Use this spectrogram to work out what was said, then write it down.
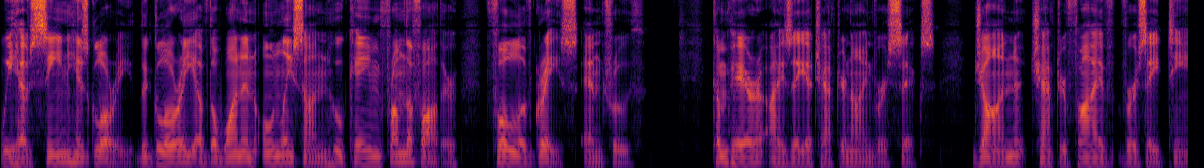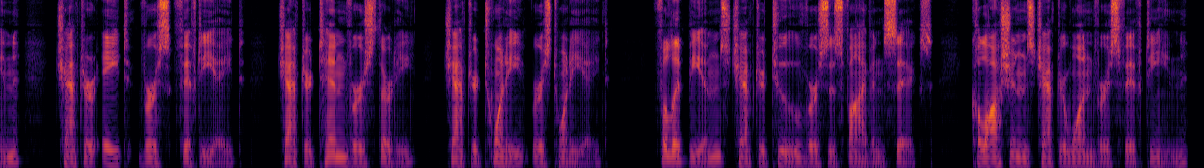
We have seen his glory, the glory of the one and only Son who came from the Father, full of grace and truth. Compare Isaiah chapter 9 verse 6, John chapter 5 verse 18, chapter 8 verse 58, chapter 10 verse 30, chapter 20, verse 28, Philippians chapter 2, verses 5 and 6, Colossians chapter 1, verse 15,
